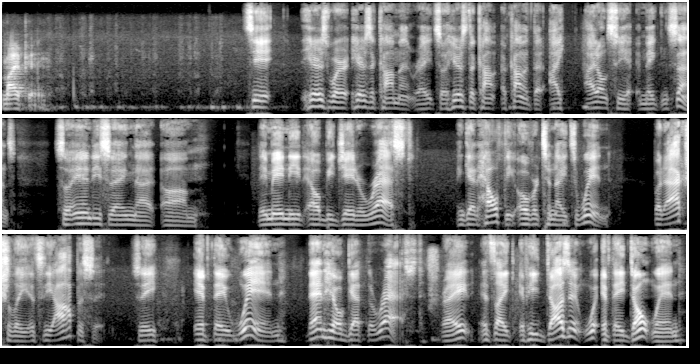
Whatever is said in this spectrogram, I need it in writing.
My opinion. See, here's where here's a comment, right? So here's the com- a comment that I I don't see making sense. So Andy's saying that um, they may need LBJ to rest and get healthy over tonight's win, but actually it's the opposite. See, if they win, then he'll get the rest, right? It's like if he doesn't, if they don't win,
